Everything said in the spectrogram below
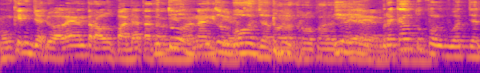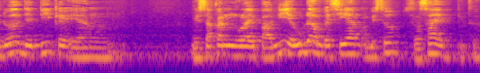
Mungkin jadwalnya yang terlalu padat atau Betul, gimana betul. gitu ya. Oh jadwal terlalu padat. iya iya, iya iya. mereka tuh kalau buat jadwal jadi kayak yang misalkan mulai pagi ya udah sampai siang habis itu selesai gitu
